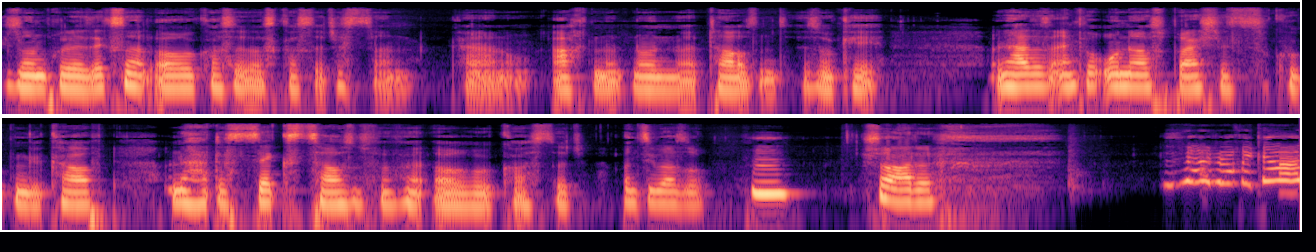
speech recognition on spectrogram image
die Sonnenbrille 600 Euro kostet, was kostet das dann? Keine Ahnung, 800, 900, 1000, ist okay. Und hat es einfach ohne aufs Preisschild zu gucken gekauft und dann hat es 6500 Euro gekostet. Und sie war so, hm, schade. ist ja doch egal.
